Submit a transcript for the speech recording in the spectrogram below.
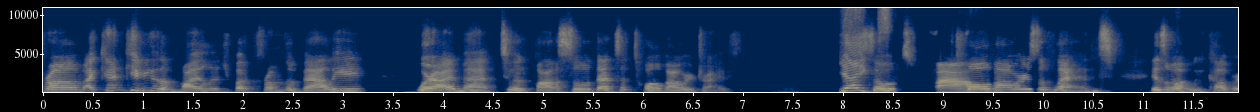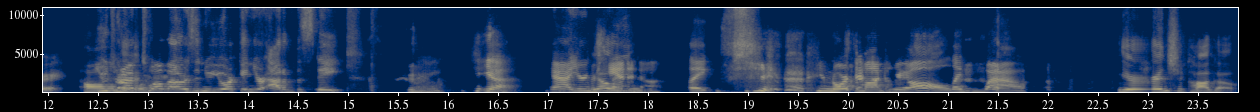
from, I can't give you the mileage, but from the valley where I'm at to El Paso, that's a 12 hour drive. Yikes. So wow. 12 hours of land is what we cover. You drive 12 hours in New York and you're out of the state. yeah. Yeah, you're in no, Canada like you're north of Montreal. Like, wow. You're in Chicago.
